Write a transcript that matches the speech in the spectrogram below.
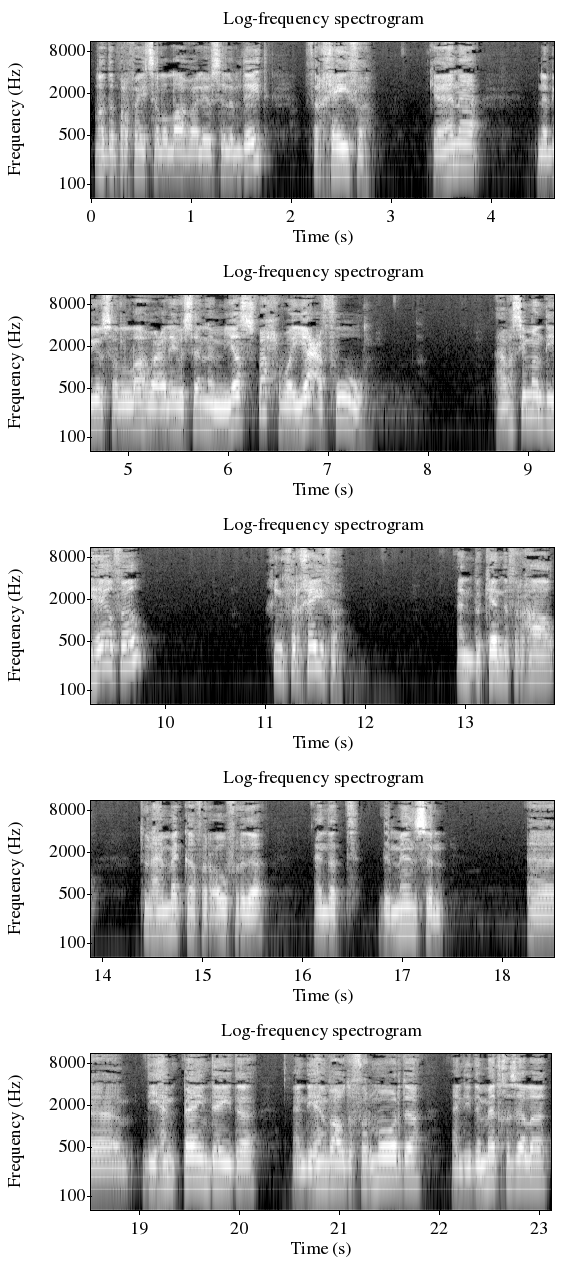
wat de profeet sallallahu alayhi wasallam deed, vergeven. Kana Nabi sallallahu alayhi wasallam yasfah wa ya'fu. Hij was iemand die heel veel ging vergeven. En het bekende verhaal toen hij Mekka veroverde en dat de mensen uh, die hem pijn deden en die hem wouden vermoorden en die de metgezellen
